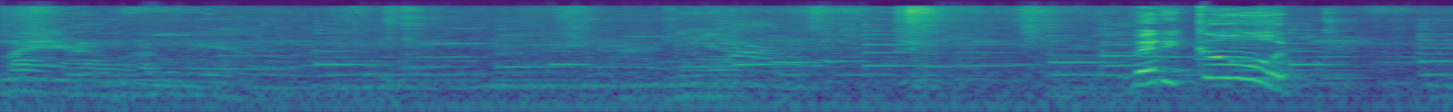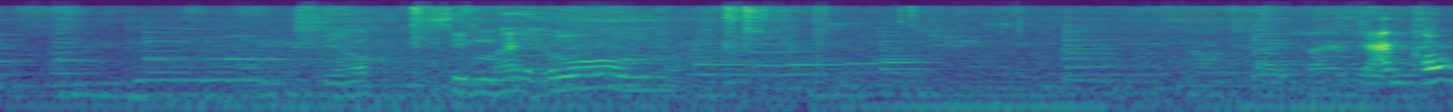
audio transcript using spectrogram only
ไม่เอาครับไม่เอาอันนี่ครับ very good เดี๋ยวซิมให้โอ้จานคง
